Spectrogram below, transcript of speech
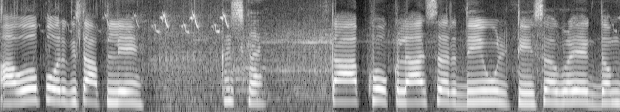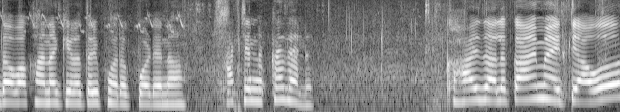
आहो पोरगी तापले कस काय? ताप खोकला सर्दी उलटी सगळे एकदम दवाखाना केला तरी फरक पडे ना अचानक काय झालं? काय झालं काय माहिती अहो?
